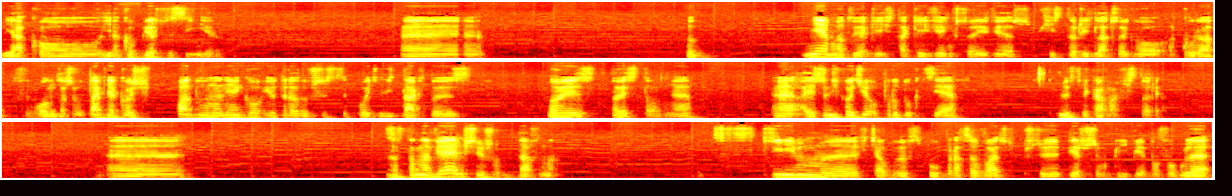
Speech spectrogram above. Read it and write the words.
jako, jako pierwszy singiel. E, to nie ma tu jakiejś takiej większej, wiesz, historii, dlaczego akurat on zaczął. Tak jakoś padł na niego i od razu wszyscy powiedzieli, tak, to jest to, jest, to, jest to nie? E, a jeżeli chodzi o produkcję, to jest ciekawa historia. E, zastanawiałem się już od dawna, z kim e, chciałbym współpracować przy pierwszym klipie, bo w ogóle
